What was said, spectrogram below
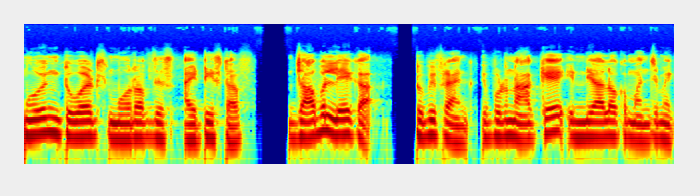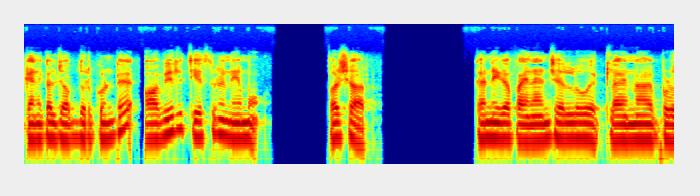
moving towards more of this IT stuff జాబులు లేక టు బి ఫ్రాంక్ ఇప్పుడు నాకే ఇండియాలో ఒక మంచి మెకానికల్ జాబ్ దొరుకుంటే ఆబ్వియస్లీ చేస్తున్నానేమో ఫర్ షూర్ కానీ ఇక ఫైనాన్షియల్ ఎట్లయినా ఇప్పుడు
